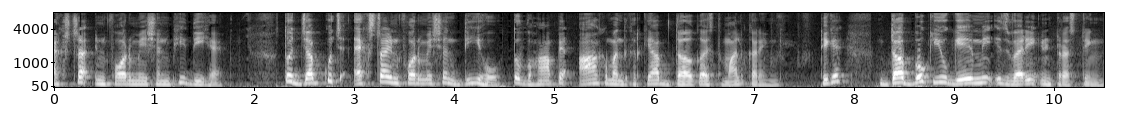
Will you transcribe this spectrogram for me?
एक्स्ट्रा इन्फॉर्मेशन भी दी है। तो जब कुछ एक्स्ट्रा इन्फॉर्मेशन दी हो तो वहाँ पे आँख बंद करके आप द का इस्तेमाल करेंगे। ठीक है? The book you gave me is very interesting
